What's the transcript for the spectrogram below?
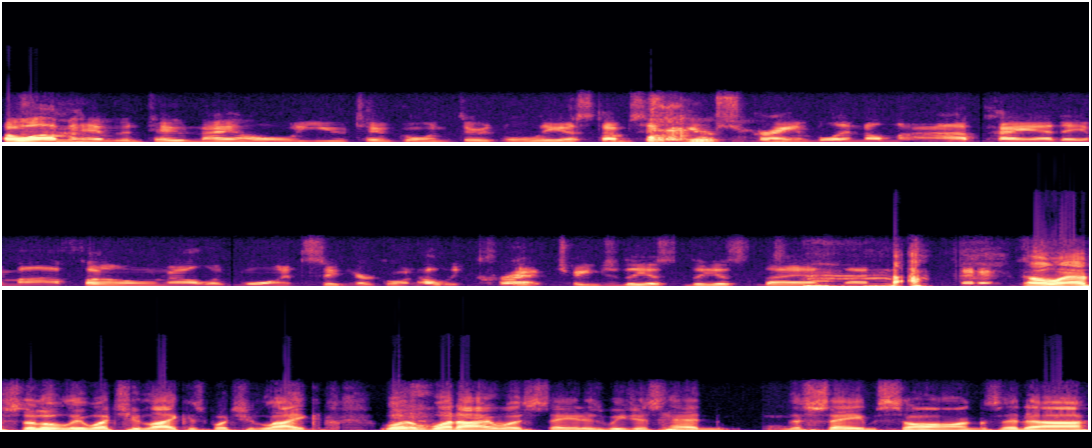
Oh, I'm having to now. You two going through the list. I'm sitting here scrambling on my iPad and my phone all at once, sitting here going, "Holy crap! Change this, this, that, that." that. Oh, absolutely. What you like is what you like. What what I was saying is we just had the same songs, and uh,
